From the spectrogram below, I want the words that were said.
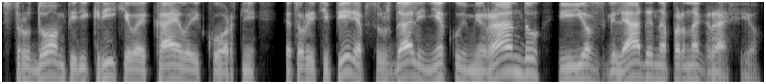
с трудом перекрикивая Кайла и Кортни, которые теперь обсуждали некую Миранду и ее взгляды на порнографию.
